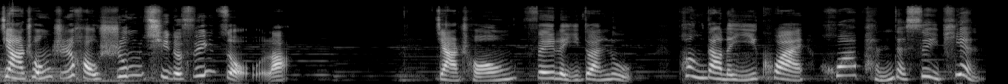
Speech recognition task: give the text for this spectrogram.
甲虫只好生气地飞走了。甲虫飞了一段路，碰到了一块花盆的碎片，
